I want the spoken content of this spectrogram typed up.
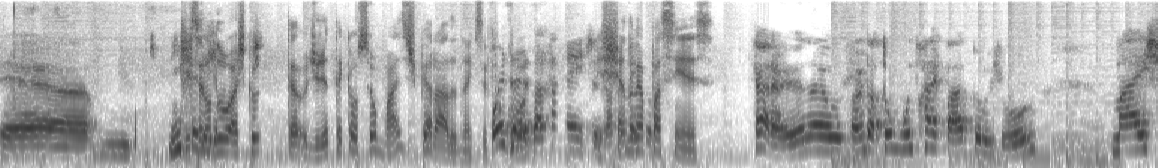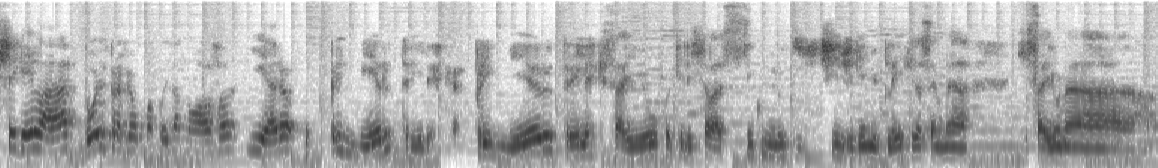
é. Esse era do, acho que eu, eu diria até que é o seu mais esperado, né? Que você Pois ficou é, exatamente. enchendo a minha exatamente. paciência. Cara, eu, eu- eu ainda tô muito hypado pelo jogo. Mas cheguei lá, doido pra ver alguma coisa nova, e era o primeiro trailer, cara. Primeiro trailer que saiu com aqueles, sei lá, 5 minutos de gameplay que já saiu na. Que saiu na,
